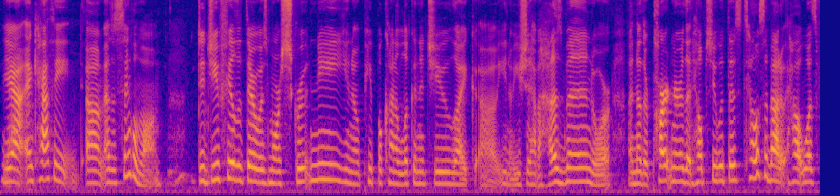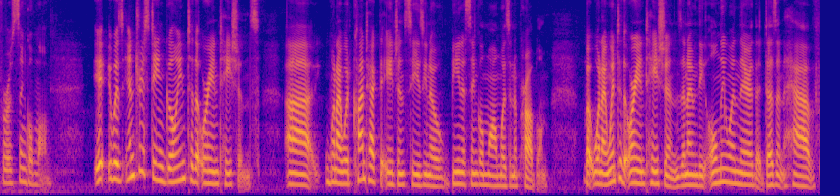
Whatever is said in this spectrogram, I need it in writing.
Yeah, and Kathy, um, as a single mom, did you feel that there was more scrutiny? You know, people kind of looking at you like, uh, you know, you should have a husband or another partner that helps you with this. Tell us about it, how it was for a single mom. It, it was interesting going to the orientations. Uh, when I would contact the agencies, you know, being a single mom wasn't a problem. But when I went to the orientations and I'm the only one there that doesn't have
